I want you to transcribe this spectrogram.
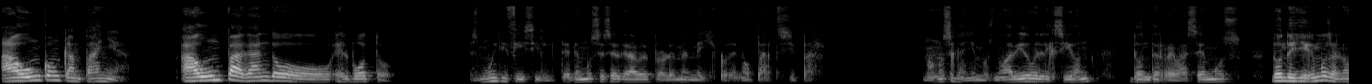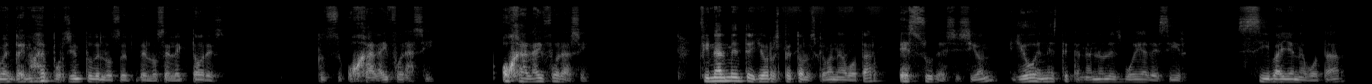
aún con campaña, aún pagando el voto. Es muy difícil, tenemos ese grave problema en México de no participar. No nos engañemos, no ha habido elección donde rebasemos, donde lleguemos al 99% de los, de los electores. Pues ojalá y fuera así. Ojalá y fuera así. Finalmente yo respeto a los que van a votar, es su decisión. Yo en este canal no les voy a decir si vayan a votar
